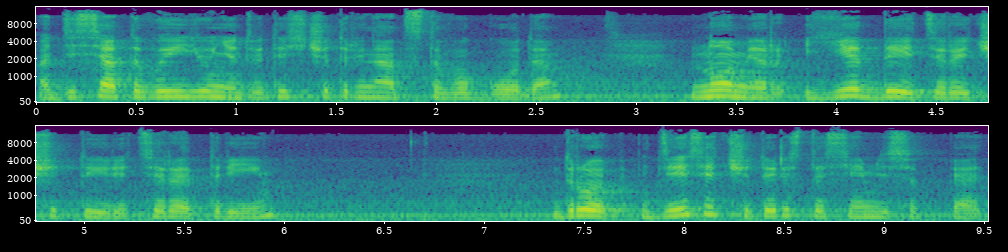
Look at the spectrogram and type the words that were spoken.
от 10 июня 2013 года, номер ЕД-4-3, дробь 10475.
